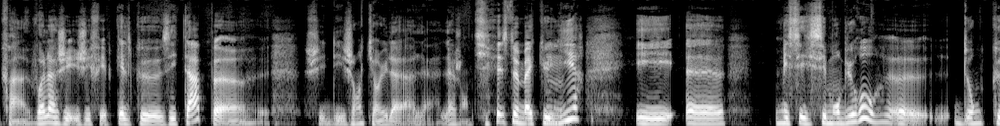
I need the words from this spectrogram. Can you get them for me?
Enfin, voilà, j'ai fait quelques étapes chez des gens qui ont eu la, la, gentillesse de m'accueillir. Mm. Et mais c'est mon bureau, donc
